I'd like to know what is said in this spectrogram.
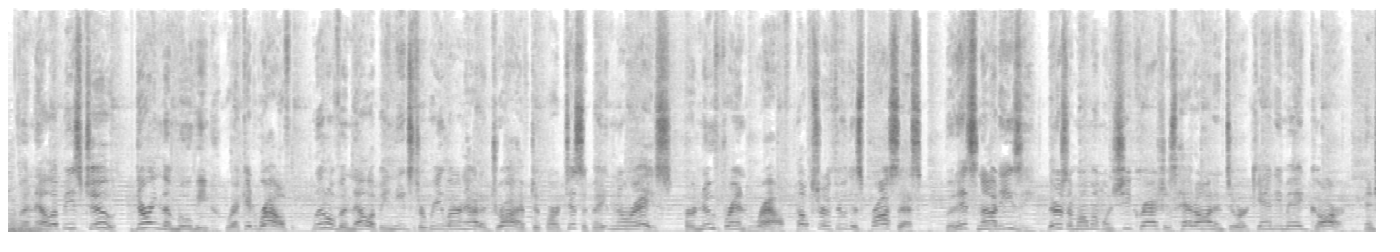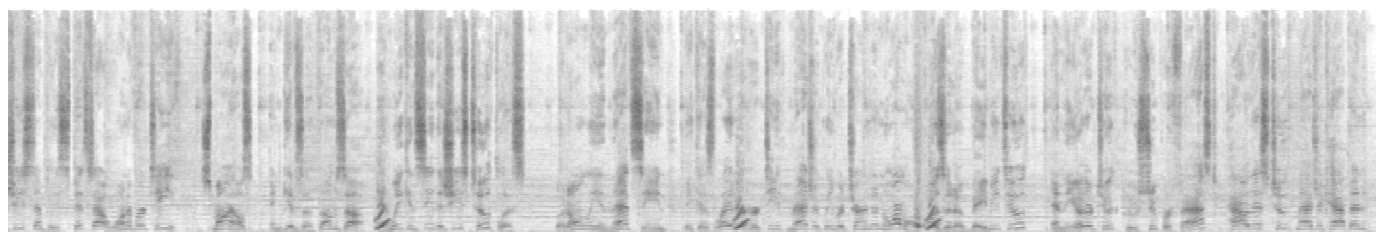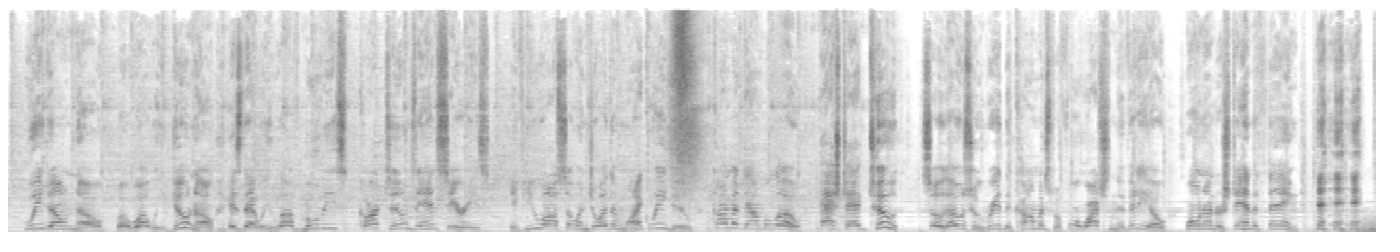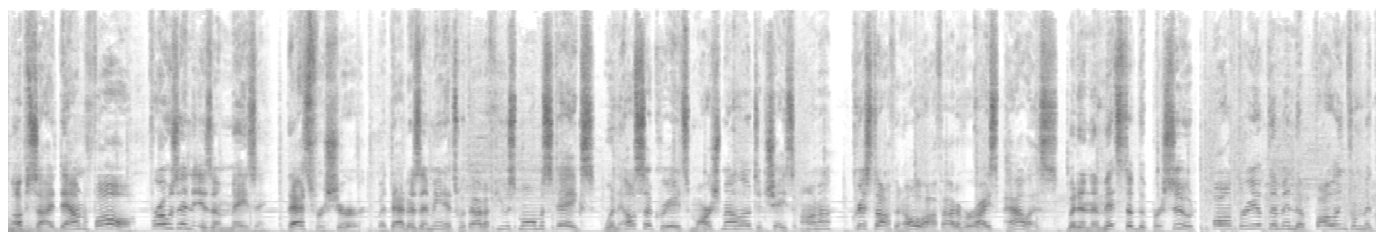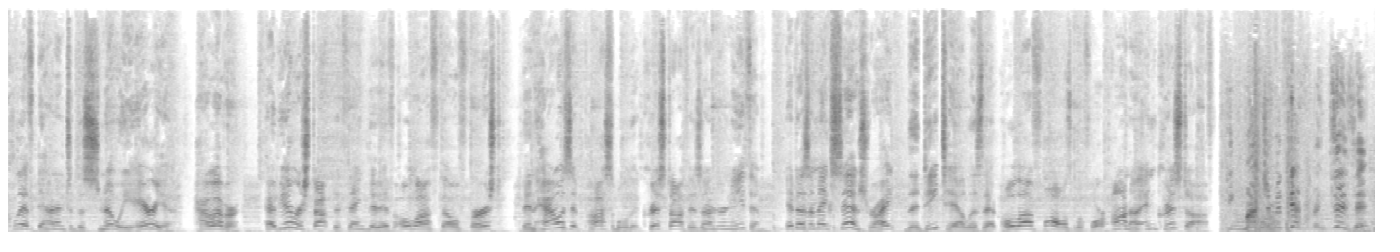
Vanellope's tooth. During the movie Wreck It Ralph, little Vanellope needs to relearn how to drive to participate in the race. Her new friend Ralph helps her through this process, but it's not easy. There's a moment when she crashes head on into her candy made car, and she simply spits out one of her teeth, smiles, and gives a thumbs up. And we can see that she's toothless. But only in that scene because later her teeth magically returned to normal. Was it a baby tooth and the other tooth grew super fast? How this tooth magic happened, we don't know. But what we do know is that we love movies, cartoons, and series. If you also enjoy them like we do, comment down below. Hashtag tooth so those who read the comments before watching the video won't understand a thing. Upside down fall. Frozen is amazing, that's for sure. But that doesn't mean it's without a few small mistakes. When Elsa creates Marshmallow to chase Anna, Kristoff and Olaf out of her ice palace. But in the midst of the pursuit, all three of them end up falling from the cliff down into the snowy area. However, have you ever stopped to think that if Olaf fell first, then how is it possible that Kristoff is underneath him? It doesn't make sense, right? The detail is that Olaf falls before Anna and Kristoff. Much of a difference, is it?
